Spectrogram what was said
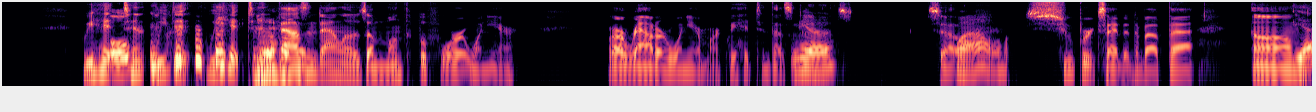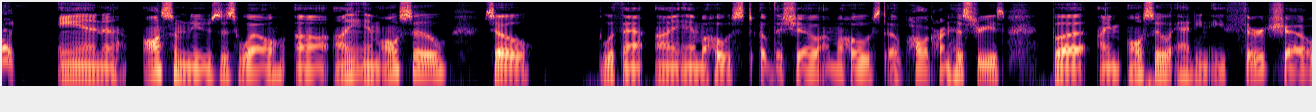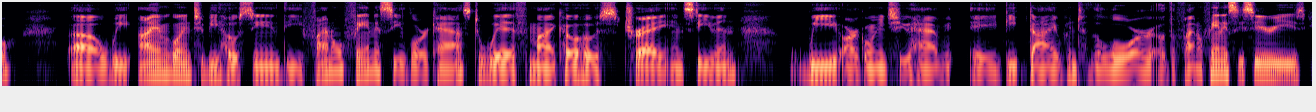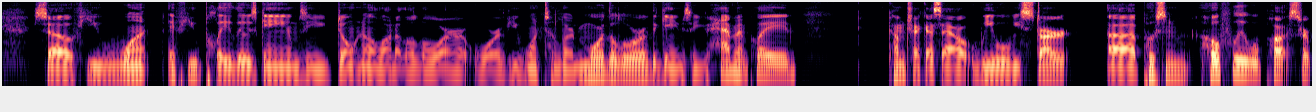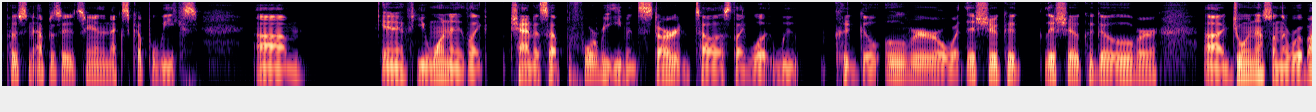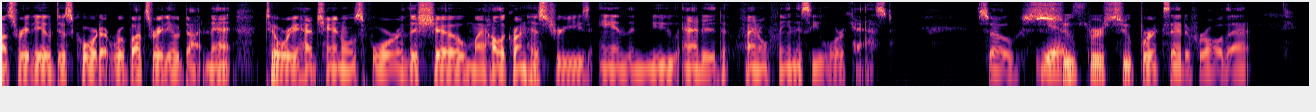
We hit Oh. ten. We did. We hit ten thousand downloads a month before one year, or around our one year mark. We hit ten thousand Yeah. downloads. So Wow. super excited about that. Um, yes. and awesome news as well. Uh, I am also so with that I am a host of the show. I'm a host of Holocron Histories, but I'm also adding a third show. Uh, we I am going to be hosting the Final Fantasy Lorecast with my co-hosts Trey and Steven. We are going to have a deep dive into the lore of the Final Fantasy series. So if you want, if you play those games and you don't know a lot of the lore, or if you want to learn more of the lore of the games that you haven't played, come check us out. We will be start uh posting. Hopefully, we'll po- start posting episodes here in the next couple weeks. Um, and if you want to like chat us up before we even start, tell us like what we could go over or what this show could this show could go over. Uh, join us on the Robots Radio Discord at robotsradio.net to where you had channels for this show, my Holocron Histories, and the new added Final Fantasy Lorecast. So Yes. super super excited for all that.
